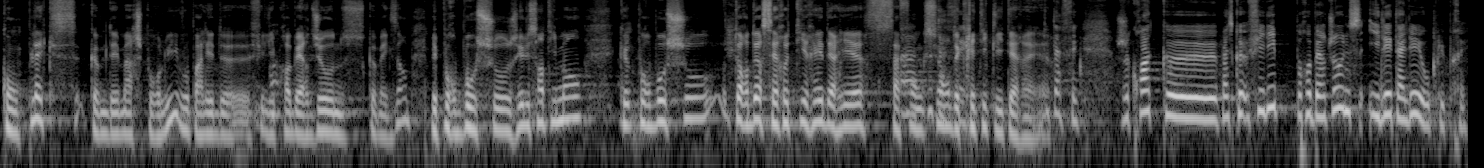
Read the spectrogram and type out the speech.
complexe comme démarche pour lui. Vous parlez de Philippe Robert Jones comme exemple, mais pour Beauchot, j'ai le sentiment que pour Beauchot, Tordeur s'est retiré derrière sa ah, fonction de critique littéraire. Tout à fait. Je crois que, parce que Philippe Robert Jones, il est allé au plus près.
